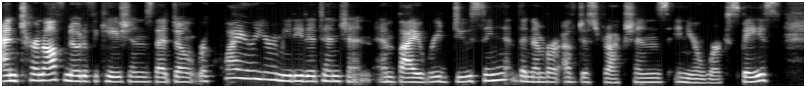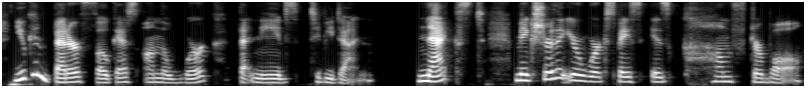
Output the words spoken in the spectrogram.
And turn off notifications that don't require your immediate attention. And by reducing the number of distractions in your workspace, you can better focus on the work that needs to be done. Next, make sure that your workspace is comfortable.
